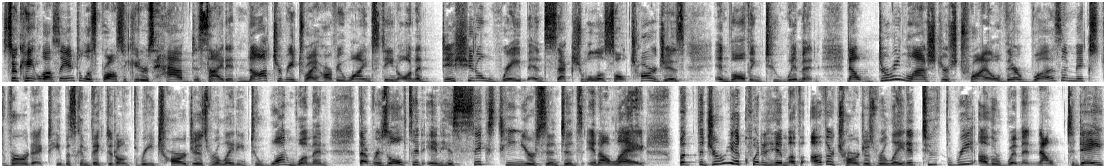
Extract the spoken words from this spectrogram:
So, Kate, Los Angeles prosecutors have decided not to retry Harvey Weinstein on additional rape and sexual assault charges involving two women. Now, during last year's trial, there was a mixed verdict. He was convicted on three charges relating to one woman that resulted in his 16 year sentence in LA. But the jury acquitted him of other charges related to three other women. Now, today,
